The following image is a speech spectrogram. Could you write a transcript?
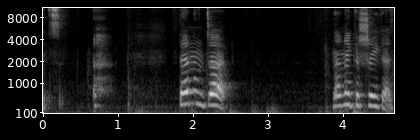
13 seconds. Then I'm done. Then I can show you guys.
